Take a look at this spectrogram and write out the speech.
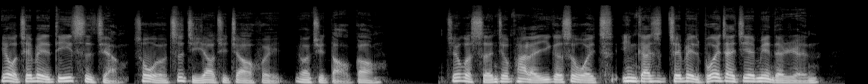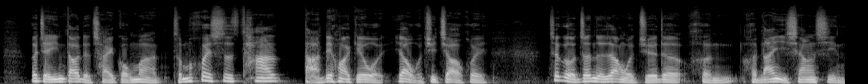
为我这辈子第一次讲，说我自己要去教会，要去祷告，结果神就派了一个是我应该是这辈子不会再见面的人，而且应当的差工嘛，怎么会是他打电话给我要我去教会？这个我真的让我觉得很很难以相信。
